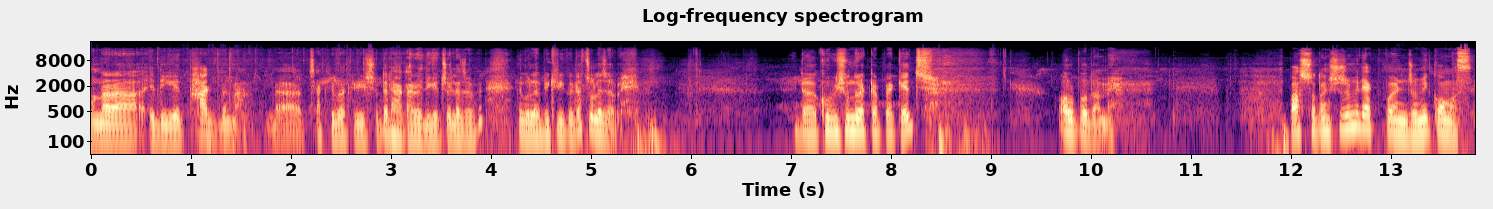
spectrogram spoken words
ওনারা এদিকে থাকবে না। চাকরি বাকরির ইস্যুতে ঢাকার ওইদিকে চলে যাবে। এগুলো বিক্রি করে চলে যাবে। এটা খুবই সুন্দর একটা প্যাকেজ। অল্প দামে। পাঁচ শতাংশ জমির এক পয়েন্ট জমি কম আছে।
